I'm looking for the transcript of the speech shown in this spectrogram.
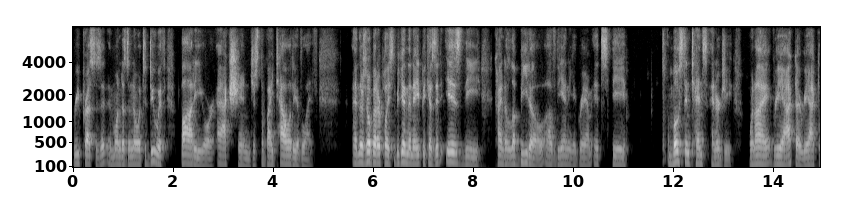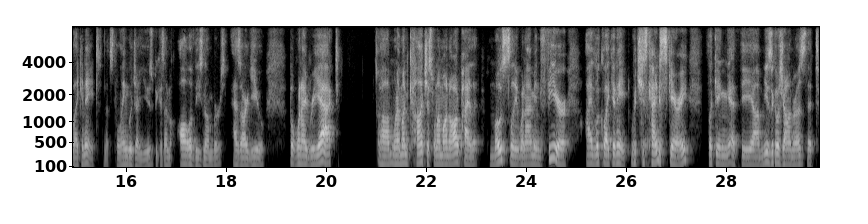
represses it, and one doesn't know what to do with body or action, just the vitality of life. And there's no better place to begin than eight because it is the kind of libido of the Enneagram. It's the most intense energy. When I react, I react like an eight. That's the language I use because I'm all of these numbers, as are you. But when I react, um, when I'm unconscious, when I'm on autopilot, mostly when I'm in fear, I look like an eight, which is kind of scary looking at the uh, musical genres that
